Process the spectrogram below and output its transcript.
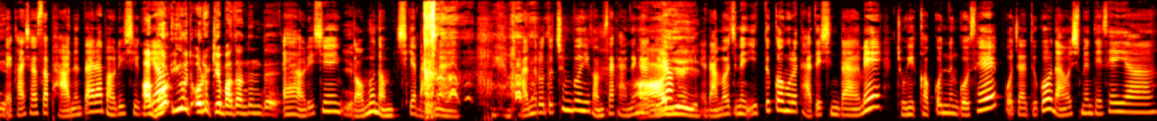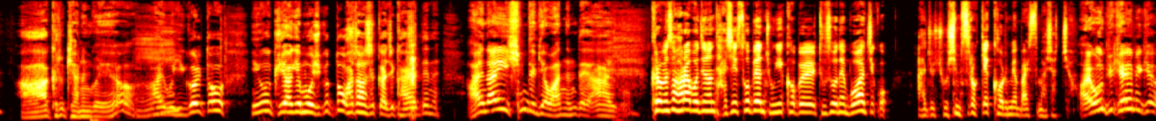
예. 네, 가셔서 반은 따라 버리시고요. 아 뭐 이거 어렵게 받았는데. 아, 어르신 예. 너무 넘치게 많아요. 네, 반으로도 충분히 검사 가능하고요. 아, 예, 예. 네, 나머지는 이 뚜껑으로 닫으신 다음에 종이컵 꽂는 곳에 꽂아두고 나오시면 되세요. 아 그렇게 하는 거예요? 네. 아이고 이걸 또 이거 귀하게 모시고 또 화장실까지 가야 되네. 아이 나이 힘들게 왔는데 아이고. 그러면서 할아버지는 다시 소변 종이컵을 두 손에 모아쥐고 아주 조심스럽게 걸으며 말씀하셨죠. 아이고 비켜요 비켜요.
